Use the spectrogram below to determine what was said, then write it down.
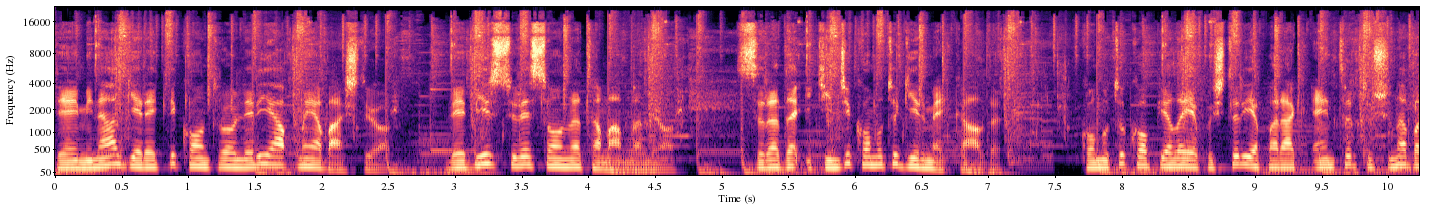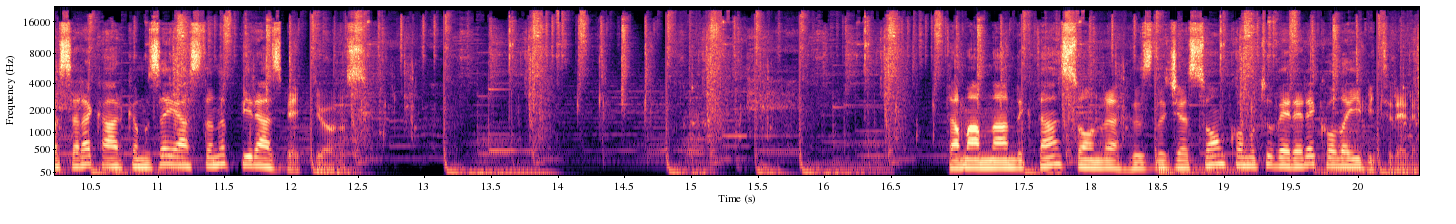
Terminal gerekli kontrolleri yapmaya başlıyor ve bir süre sonra tamamlanıyor. Sırada ikinci komutu girmek kaldı. Komutu kopyala yapıştır yaparak Enter tuşuna basarak arkamıza yaslanıp biraz bekliyoruz. Tamamlandıktan sonra hızlıca son komutu vererek olayı bitirelim.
